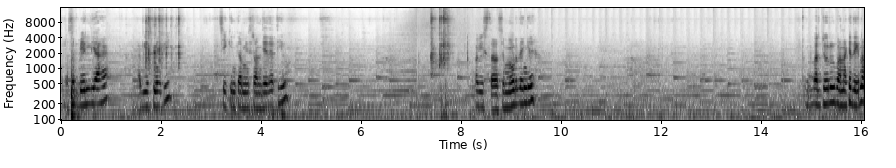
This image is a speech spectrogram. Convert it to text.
थोड़ा सा बेल लिया है। अभी इसमें भी चिकन का मिश्रण दे देती हूँ अब इस तरह से मोड़ देंगे एक बार ज़रूर बना के देखना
